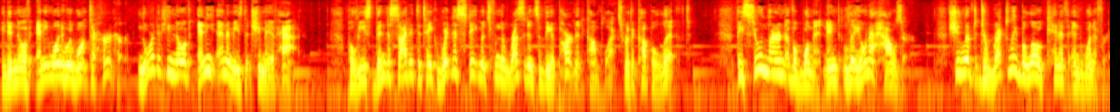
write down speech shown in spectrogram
He didn't know of anyone who would want to hurt her, nor did he know of any enemies that she may have had. Police then decided to take witness statements from the residents of the apartment complex where the couple lived. They soon learned of a woman named Leona Hauser. She lived directly below Kenneth and Winifred.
